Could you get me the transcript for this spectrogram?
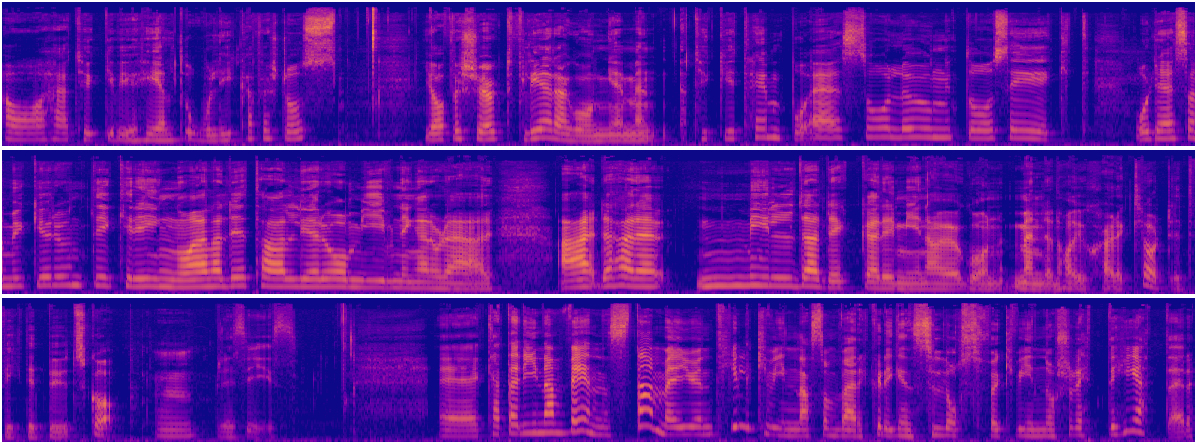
Ja, här tycker vi helt olika förstås. Jag har försökt flera gånger men jag tycker tempo är så lugnt och segt. Och det är så mycket runt omkring och alla detaljer och omgivningar och det här. Nej, det här är milda deckare i mina ögon men den har ju självklart ett viktigt budskap. Mm, precis. Eh, Katarina Wenstam är ju en till kvinna som verkligen slåss för kvinnors rättigheter.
